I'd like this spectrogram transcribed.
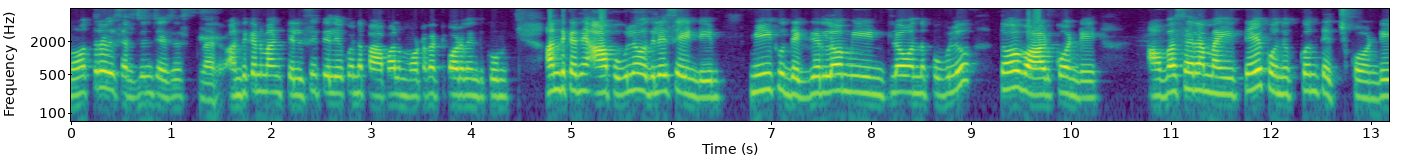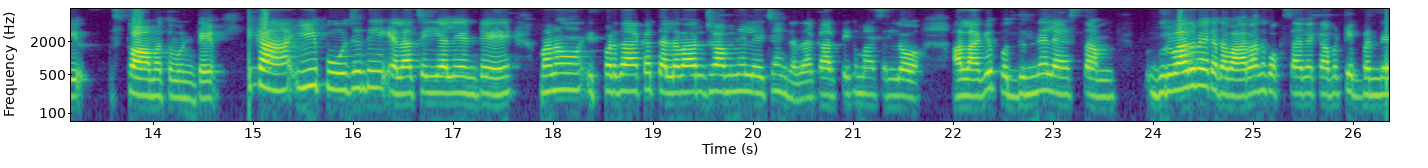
మూత్ర విసర్జన చేసేస్తున్నారు. అందుకని మనకు తెలిసి తెలియకుండా పాపాలు మూట కట్టుకోవడం ఎందుకు? అందుకని ఆ పువ్వులు వదిలేసేయండి. మీకు దగ్గరలో మీ ఇంట్లో ఉన్న పువ్వులుతో వాడుకోండి. అవసరమైతే కొనుక్కొని తెచ్చుకోండి. స్తోమత ఉంటే. ఇక ఈ పూజని ఎలా చెయ్యాలి అంటే మనం ఇప్పటిదాకా తెల్లవారుజామునే లేచాం కదా కార్తీక మాసంలో. అలాగే పొద్దున్నే లేస్తాం. గురువారమే కదా వారానికి ఒకసారే కాబట్టి ఇబ్బంది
